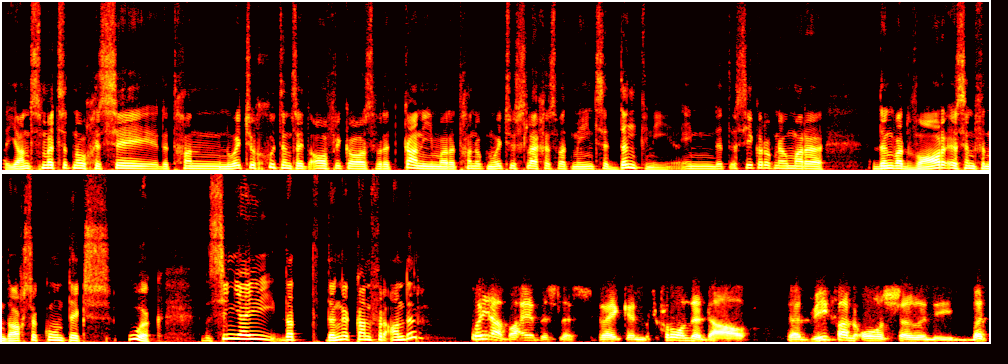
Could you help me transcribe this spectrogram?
Jan Smit het nou gesê dit gaan nooit so goed in Suid-Afrika as wat dit kan nie, maar dit gaan ook nooit so sleg as wat mense dink nie. En dit is seker ook nou maar 'n ding wat waar is in vandag se konteks ook. sien jy dat dinge kan verander? O ja, baie beslis. Ryk in gronde daal dat wie van ons sou in die mid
